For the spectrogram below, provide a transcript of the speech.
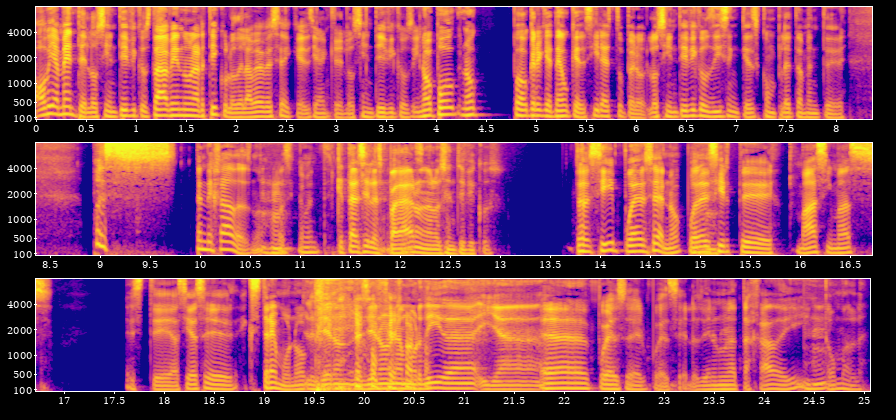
obviamente los científicos, estaba viendo un artículo de la BBC que decían que los científicos, y no puedo, no puedo creer que tengo que decir esto, pero los científicos dicen que es completamente, pues, pendejadas, ¿no? Básicamente. ¿Qué tal si les pagaron a los científicos? Entonces sí, puede ser, ¿no? Puede decirte más y más este, hacia ese extremo, ¿no? Les dieron, les dieron una mordida y ya. Eh, puede ser, puede ser. Les dieron una tajada ahí y tómala.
